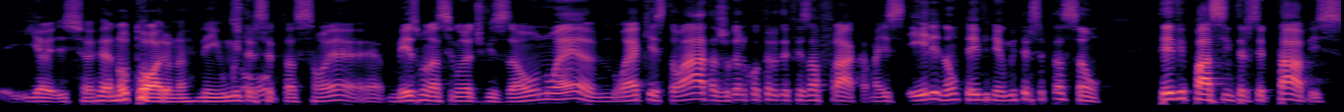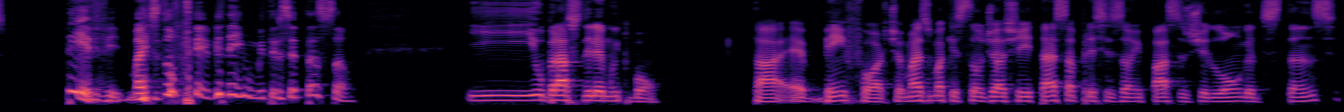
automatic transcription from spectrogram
E é, isso é notório, né? Nenhuma Só. interceptação é, é, mesmo na segunda divisão, não é, não é questão, ah, tá jogando contra a defesa fraca, mas ele não teve nenhuma interceptação. Teve passes interceptáveis? Teve, mas não teve nenhuma interceptação. E o braço dele é muito bom, tá? É bem forte. É mais uma questão de ajeitar essa precisão em passes de longa distância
